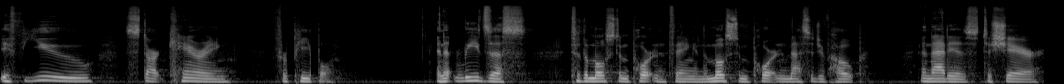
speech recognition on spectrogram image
if you start caring for people. And it leads us to the most important thing and the most important message of hope, and that is to share.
